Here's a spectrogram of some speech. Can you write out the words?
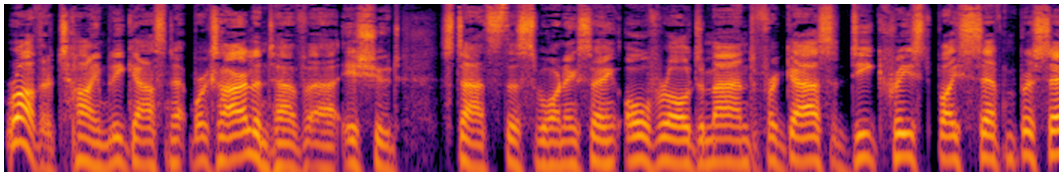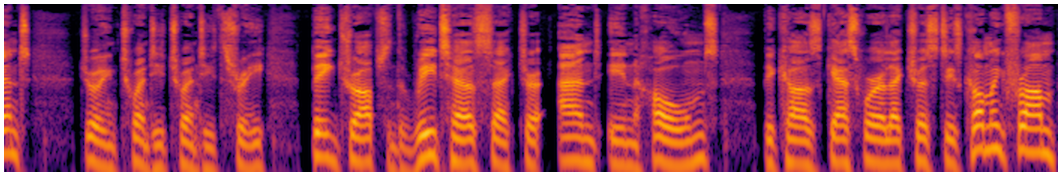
rather timely, Gas Networks Ireland have uh, issued stats this morning saying overall demand for gas decreased by 7% during 2023. Big drops in the retail sector and in homes because guess where electricity is coming from?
